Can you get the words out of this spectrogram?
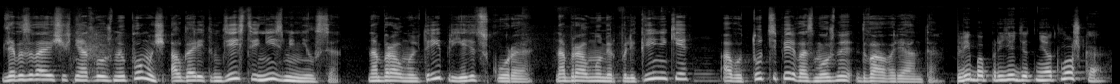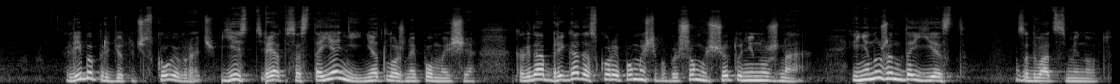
Для вызывающих неотложную помощь алгоритм действий не изменился. Набрал 03, приедет скорая. Набрал номер поликлиники, а вот тут теперь возможны два варианта. Либо приедет неотложка, либо придет участковый врач. Есть ряд состояний неотложной помощи, когда бригада скорой помощи по большому счету не нужна. И не нужен доезд за 20 минут,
